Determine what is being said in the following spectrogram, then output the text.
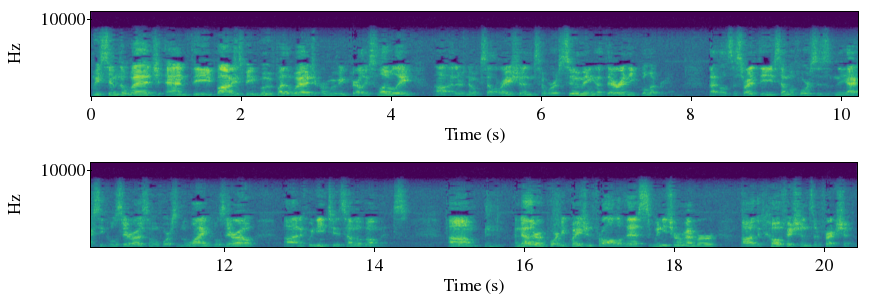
we assume the wedge and the bodies being moved by the wedge are moving fairly slowly uh, and there's no acceleration, so we're assuming that they're in equilibrium. That lets us write the sum of forces in the x equals 0, sum of forces in the y equals 0, uh, and if we need to, sum of moments. Um, another important equation for all of this, we need to remember uh, the coefficients of friction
